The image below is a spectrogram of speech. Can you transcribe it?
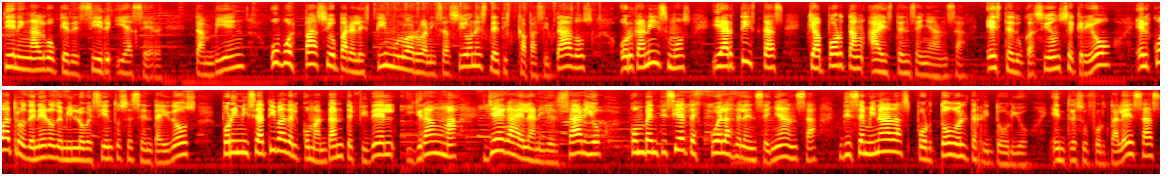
tienen algo que decir y hacer. También hubo espacio para el estímulo a organizaciones de discapacitados, organismos y artistas que aportan a esta enseñanza. Esta educación se creó el 4 de enero de 1962 por iniciativa del comandante Fidel y Granma llega el aniversario con 27 escuelas de la enseñanza diseminadas por todo el territorio. Entre sus fortalezas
